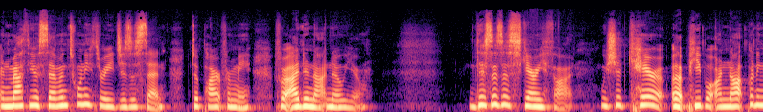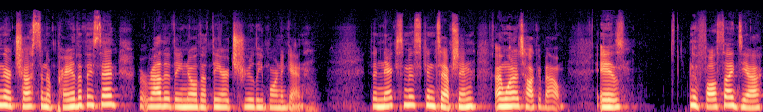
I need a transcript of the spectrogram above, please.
In Matthew 7:23, Jesus said, "Depart from me, for I do not know you." This is a scary thought. We should care that people are not putting their trust in a prayer that they said, but rather they know that they are truly born again. The next misconception I want to talk about is the false idea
